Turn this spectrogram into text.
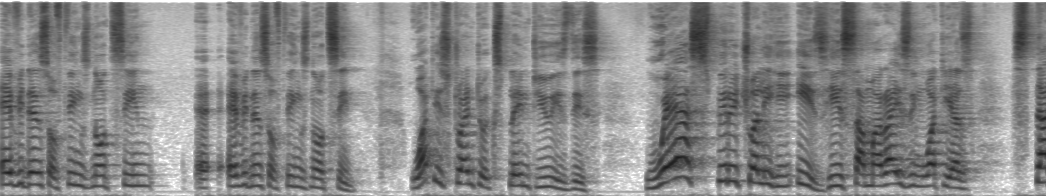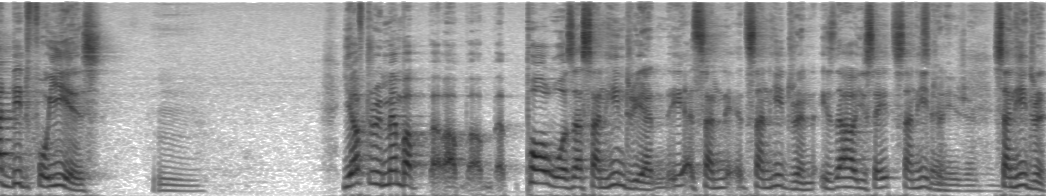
evidence of things not seen, eh, evidence of things not seen. What he's trying to explain to you is this where spiritually he is, he's summarizing what he has studied for years. You have to remember, uh, uh, uh, Paul was a Sanhedrin. San, Sanhedrin, is that how you say it? Sanhedrin. Sanhedrin. Sanhedrin.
